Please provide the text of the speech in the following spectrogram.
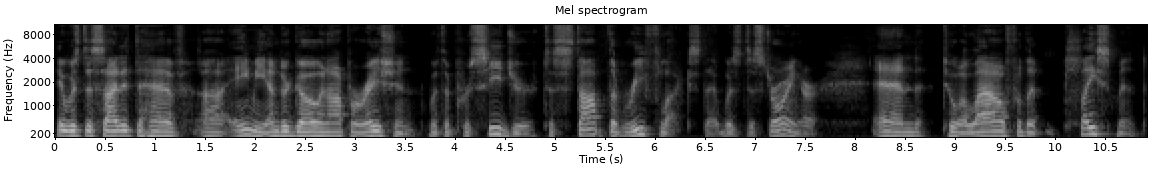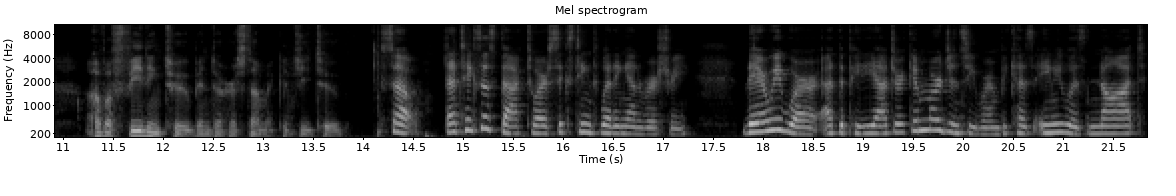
It was decided to have uh, Amy undergo an operation with a procedure to stop the reflux that was destroying her and to allow for the placement of a feeding tube into her stomach, a G tube. So that takes us back to our 16th wedding anniversary. There we were at the pediatric emergency room because Amy was not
